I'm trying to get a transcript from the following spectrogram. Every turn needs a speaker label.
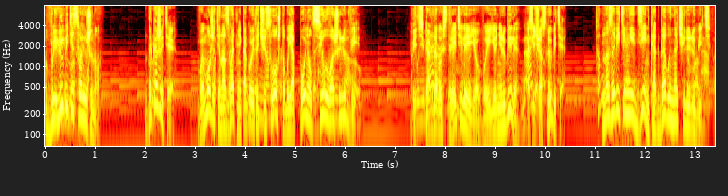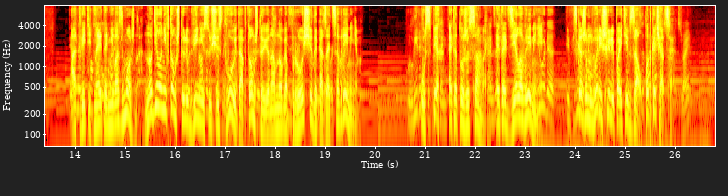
Speaker 1: Вы любите свою жену? Докажите. Вы можете назвать мне какое-то число, чтобы я понял силу вашей любви? Ведь когда вы встретили ее, вы ее не любили, а сейчас любите. Назовите мне день, когда вы начали любить. Ответить на это невозможно, но дело не в том, что любви не существует, а в том, что ее намного проще доказать со временем. Успех — это то же самое, это дело времени. Скажем, вы решили пойти в зал, подкачаться.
